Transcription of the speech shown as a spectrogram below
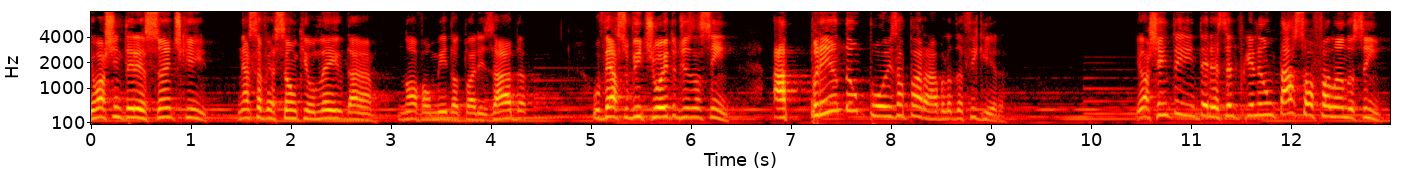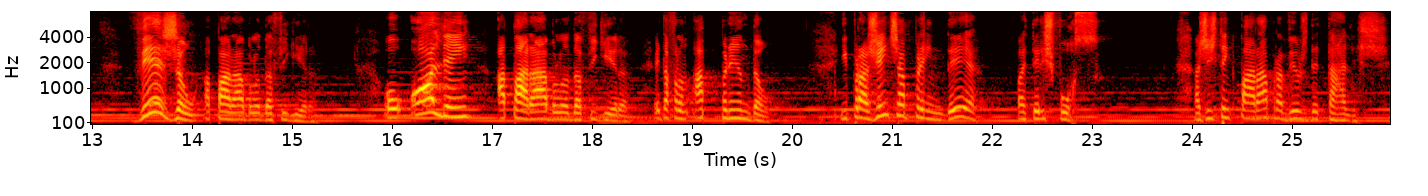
Eu acho interessante que nessa versão que eu leio da Nova Almeida atualizada, o verso 28 diz assim: Aprendam, pois, a parábola da figueira. Eu achei interessante porque ele não está só falando assim, vejam a parábola da figueira, ou olhem a parábola da figueira. Ele está falando, aprendam. E para a gente aprender, vai ter esforço. A gente tem que parar para ver os detalhes.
